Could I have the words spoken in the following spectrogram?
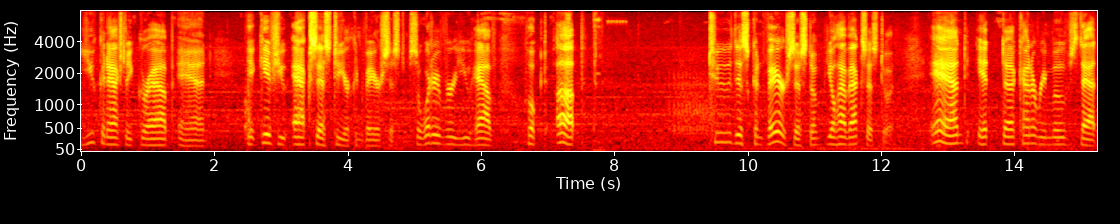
You can actually grab and it gives you access to your conveyor system. So whatever you have hooked up to this conveyor system, you'll have access to it and it uh, kind of removes that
